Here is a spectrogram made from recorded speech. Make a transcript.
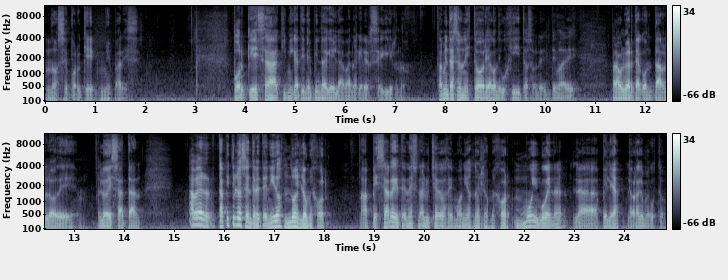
no sé por qué me parece. Porque esa química tiene pinta de que la van a querer seguir, ¿no? También te hacen una historia con dibujitos sobre el tema de. para volverte a contar lo de. lo de Satán. A ver, capítulos entretenidos no es lo mejor. A pesar de que tenés una lucha de dos demonios, no es lo mejor. Muy buena la pelea, la verdad que me gustó.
